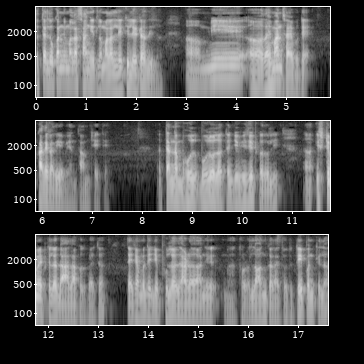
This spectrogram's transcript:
तर त्या लोकांनी मला सांगितलं मला लेखी लेटर दिलं. मी रहमान साहेब होते कार्यकारी अभियंता आमच्या इथे. त्यांना बोल बोलवलं त्यांची व्हिजिट करवली. इस्टिमेट केलं दहा लाख रुपयाचं. त्याच्यामध्ये जे फुलं झाडं आणि थोडं लॉन करायचं होतं ते पण केलं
